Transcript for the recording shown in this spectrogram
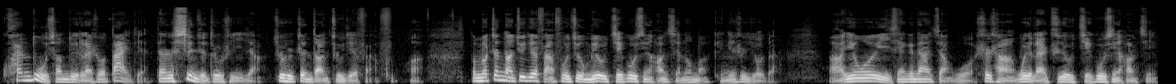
宽度相对来说大一点，但是性质都是一样，就是震荡纠结反复啊。那么震荡纠结反复就没有结构性行情了吗？肯定是有的啊，因为我以前跟大家讲过，市场未来只有结构性行情。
